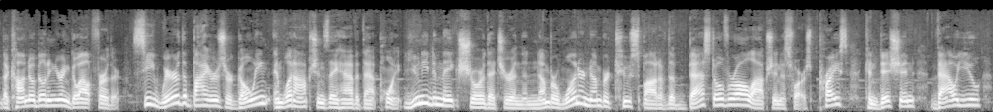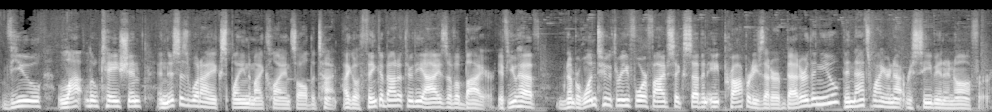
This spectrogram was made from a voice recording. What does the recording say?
the condo building you're in, go out further. See where the buyers are going and what options they have at that point. You need to make sure that you're in the number one or number two spot of the best overall option as far as price, condition, value, view, lot location. And this is what I explain to my clients all the time. I go, think about it through the eyes of a buyer. If you have number one, two, three, four, five, six, seven, eight properties that are better than you, then that's why you're not receiving an offer.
